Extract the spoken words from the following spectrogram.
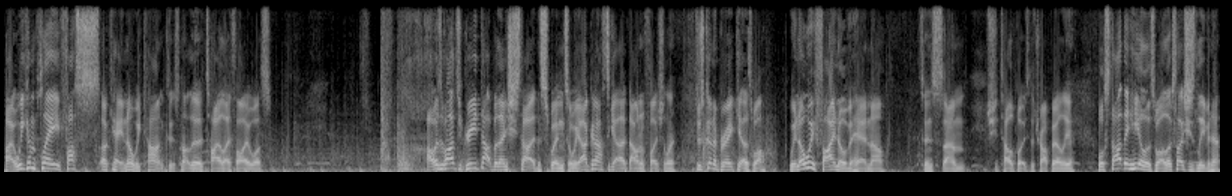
Alright, we can play fast... Okay, no, we can't, because it's not the tile I thought it was. I was about to greet that, but then she started the swing, so we are going to have to get that down, unfortunately. Just going to break it as well. We know we're fine over here now, since um, she teleported to the trap earlier. We'll start the heal as well. Looks like she's leaving her.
